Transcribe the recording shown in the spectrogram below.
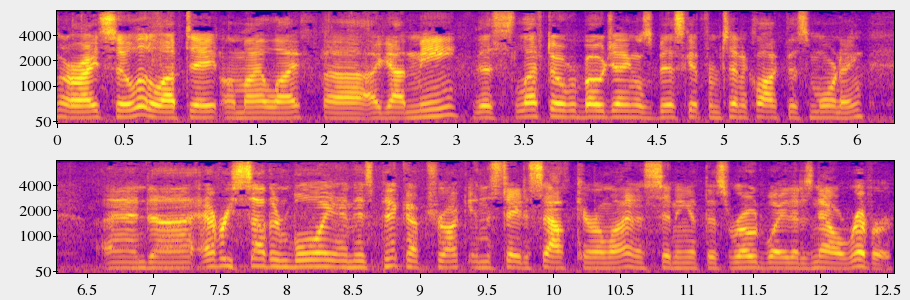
All right, so a little update on my life. Uh, I got me, this leftover Bojangles biscuit from 10 o'clock this morning, and uh, every Southern boy and his pickup truck in the state of South Carolina sitting at this roadway that is now a river.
